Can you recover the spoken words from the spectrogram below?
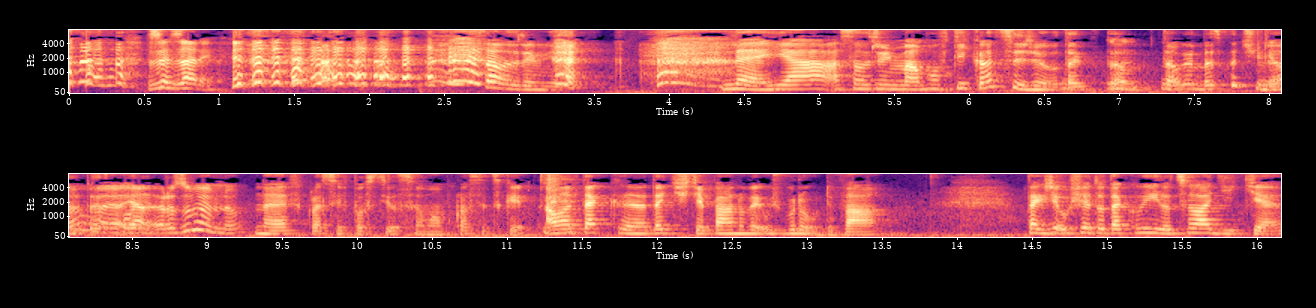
Ze zady. Samozřejmě. Ne, já samozřejmě mám ho v té kleci, že jo, tak tam, tam no. je bezpečí, no, to je já, rozumím, no. Ne, v kleci v postýlce ho mám klasicky. Ale tak eh, teď Štěpánovi už budou dva, takže už je to takový docela dítě,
